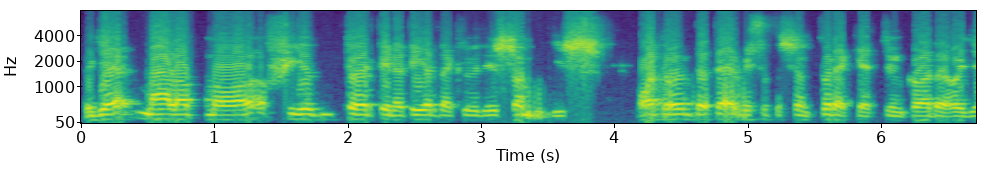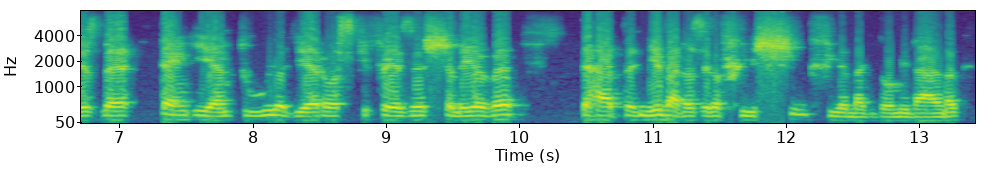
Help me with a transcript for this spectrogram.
Ugye nálam a film történet érdeklődés amúgy is adott, de természetesen törekedtünk arra, hogy ez ne tengjen túl, egy ilyen rossz kifejezéssel élve, tehát nyilván azért a friss filmek dominálnak.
